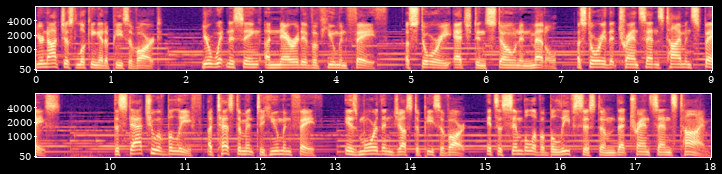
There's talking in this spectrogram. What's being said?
you're not just looking at a piece of art. You're witnessing a narrative of human faith, a story etched in stone and metal, a story that transcends time and space. The Statue of Belief, a testament to human faith, is more than just a piece of art. It's a symbol of a belief system that transcends time.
